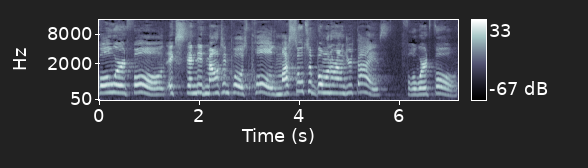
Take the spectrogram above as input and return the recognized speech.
Forward fold, extended mountain pose. Pull muscle to bone around your thighs. Forward fold.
